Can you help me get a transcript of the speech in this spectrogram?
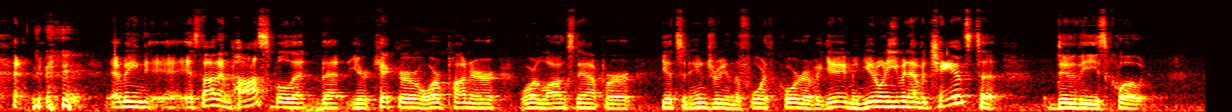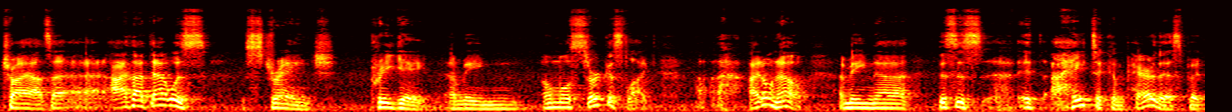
I mean, it's not impossible that, that your kicker or punter or long snapper gets an injury in the fourth quarter of a game and you don't even have a chance to do these quote tryouts. I, I thought that was strange pregame. I mean, almost circus like. I don't know. I mean, uh, this is it. I hate to compare this, but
